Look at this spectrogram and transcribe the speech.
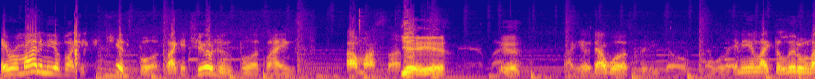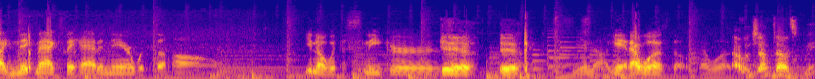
it reminded me of like a kid's book, like a children's book, like how my son. yeah, yeah. like, yeah. like it, that was pretty dope. That was, and then like the little like knickknacks they had in there with the um, you know, with the sneakers. Yeah, yeah. You know, yeah, that was dope. That was. That one jumped out to me.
